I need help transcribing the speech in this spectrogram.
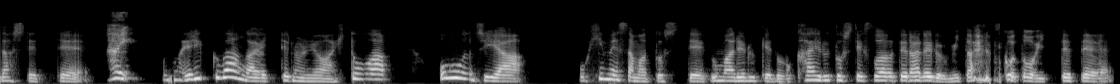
出してって、はい。このエリック・バーンが言ってるのには、人は王子やお姫様として生まれるけど、カエルとして育てられるみたいなことを言ってて、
